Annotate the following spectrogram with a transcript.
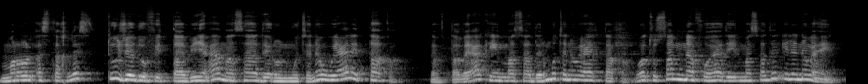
نمروا لأستخلص. توجد في الطبيعة مصادر متنوعة للطاقة. في الطبيعة كاين مصادر متنوعة للطاقة وتصنف هذه المصادر إلى نوعين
